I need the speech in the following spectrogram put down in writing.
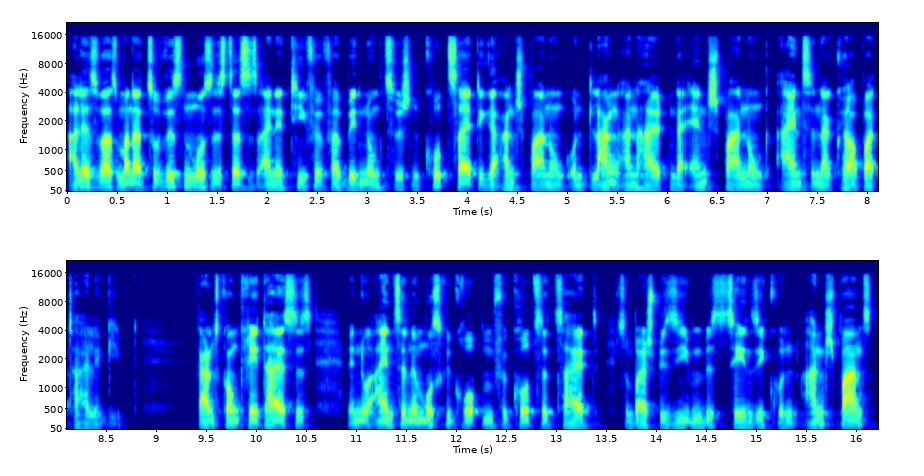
Alles, was man dazu wissen muss, ist, dass es eine tiefe Verbindung zwischen kurzzeitiger Anspannung und lang anhaltender Entspannung einzelner Körperteile gibt. Ganz konkret heißt es, wenn du einzelne Muskelgruppen für kurze Zeit, zum Beispiel sieben bis zehn Sekunden anspannst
